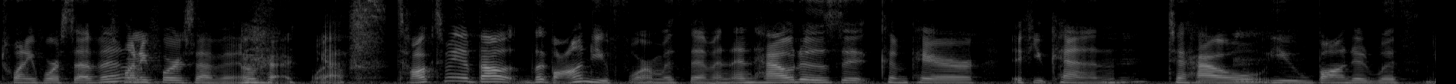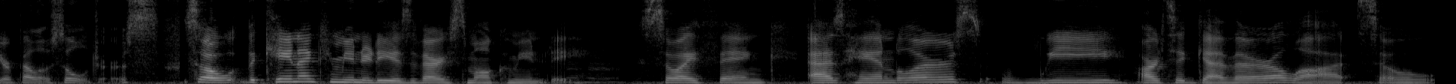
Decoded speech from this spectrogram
24 7? 24 7. Okay. Wow. Yes. Talk to me about the bond you form with them and, and how does it compare, if you can, Mm-hmm. To how mm. you bonded with your fellow soldiers? So the canine community is a very small community. Mm-hmm. So I think as handlers, we are together a lot. So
